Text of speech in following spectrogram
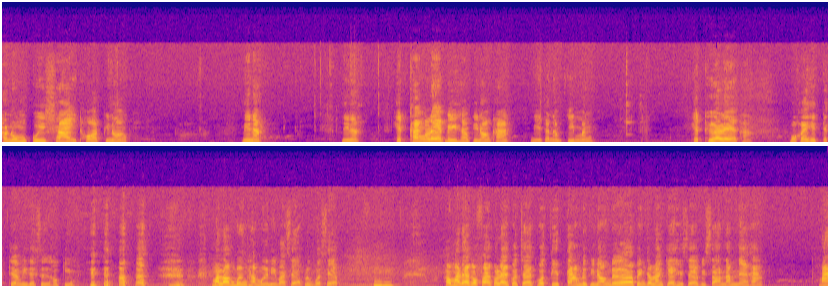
ขนมกุยช่ายทอดพี่น้อง นี่นะ นี่นะเฮ็ดครั้งแรกเด้ค่ะ พี่น้องคะนี่กับน้ำจิ้มมันเฮ็ดเทื่อแรกค่ะบ่เคยเฮ็ดจักเทื่อมีแต่ซื้อเขากิน มาลองเบิ่งค่ะมือนี้ว่าแสบหรือว่าแสบ เขามาแล้วก็ฝากก็ไลค์ก็แจ้งกดติดตามด้วยพี่น้องเด้อเป็นกำลังใจให้แซ่บอีสานน้ำแน่ค่ะ มา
